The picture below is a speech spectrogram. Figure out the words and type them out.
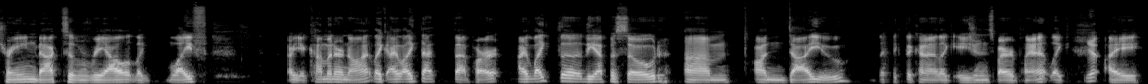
train back to reality, like life. Are you coming or not? Like I like that that part. I like the the episode um on Daiyu, like the kind of like Asian inspired planet. Like Yep. I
